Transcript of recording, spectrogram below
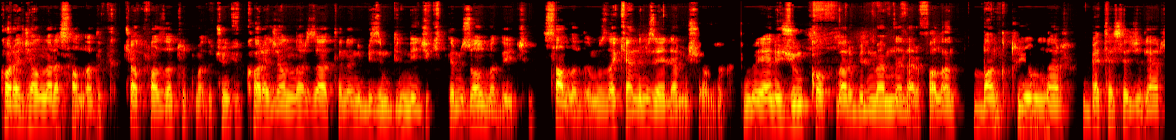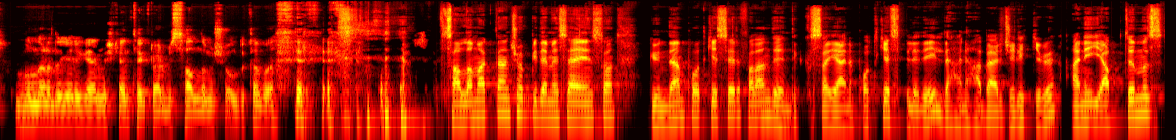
Korecanlara salladık. Çok fazla tutmadı. Çünkü Korecanlar zaten hani bizim dinleyici kitlemiz olmadığı için salladığımızda kendimiz eğlenmiş olduk. Yani Jungkook'lar bilmem neler falan, Bank Tuyumlar, BTS'ciler. Bunları da yeri gelmişken tekrar bir sallamış olduk ama. Sallamaktan çok bir de mesela en son gündem podcastleri falan denedik. Kısa yani podcast bile değil de hani habercilik gibi. Hani yaptığımız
